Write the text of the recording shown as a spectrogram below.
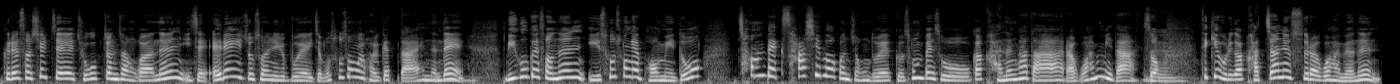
그래서 실제 조국 전 장관은 이제 LA 조선일보에 이제 뭐 소송을 걸겠다 했는데 음. 미국에서는 이 소송의 범위도 1,140억 원 정도의 그 손배소가 가능하다라고 합니다. 그래서 네. 특히 우리가 가짜 뉴스라고 하면은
